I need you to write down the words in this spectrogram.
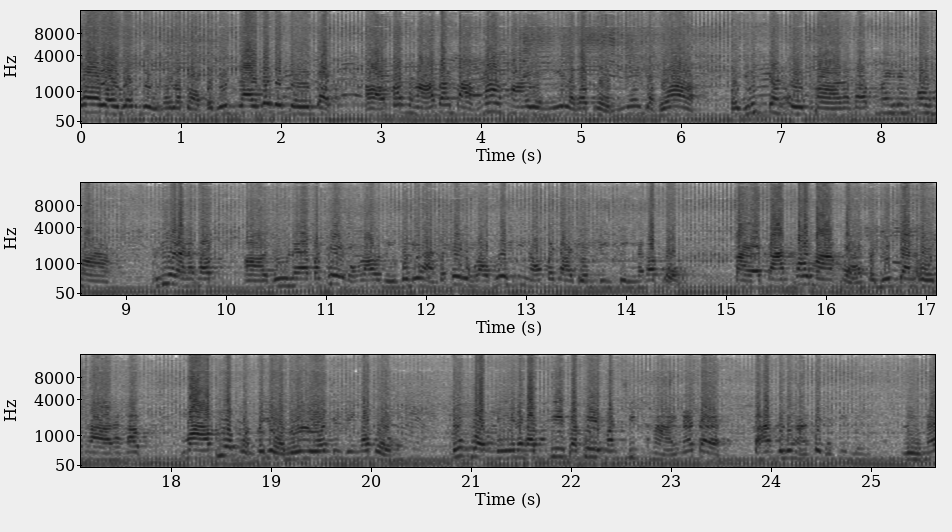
ถ้าเรายังอยู่ในระบอบประยุทธ์เราก็จะเจอกับปัญหาต่างๆ มากมายอย่างนี้แหละครับผมเนื่องจากว่าประยุทธ์จันโอชานะครับ ไม่ได้เข้ามาเพื่อนะครับดูแลประเทศของเราหรือบริหารประเทศของเราเพื่อพี่น้องประชาชนจริง ๆ นะครับผมแต่การเข้ามาของประยุทธ์จันโอชานะครับ มาเพื่อผลประโยชน์ล้วนๆจริงๆครับผมทุกวันนี้นะครับที่ประเทศมันชิบหายแม้แต่การบริหารเศรษฐกิจหรือแม้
